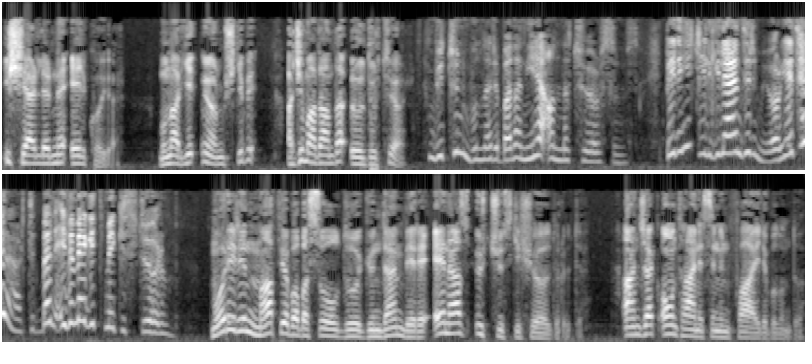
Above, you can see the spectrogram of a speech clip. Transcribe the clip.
iş yerlerine el koyuyor. Bunlar yetmiyormuş gibi acımadan da öldürtüyor. Bütün bunları bana niye anlatıyorsunuz? Beni hiç ilgilendirmiyor. Yeter artık. Ben evime gitmek istiyorum. Morer'in mafya babası olduğu günden beri en az 300 kişi öldürüldü. Ancak 10 tanesinin faili bulundu.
